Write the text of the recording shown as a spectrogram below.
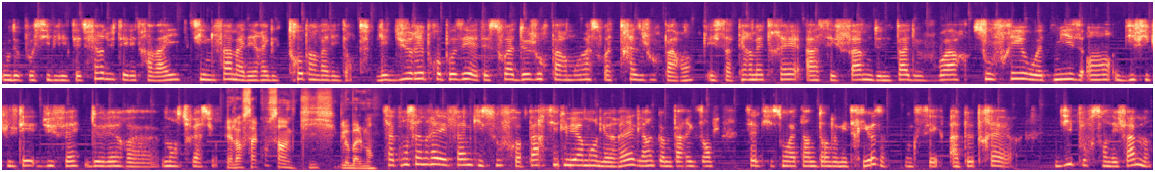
ou de possibilité de faire du télétravail si une femme a des règles trop invalidantes. Les durées proposées étaient soit deux jours par mois, soit 13 jours par an. Et ça permettrait à ces femmes de ne pas devoir souffrir ou être mises en difficulté du fait de leur euh, menstruation. Et alors ça concerne qui globalement? Ça concernerait les femmes qui souffrent particulièrement de leurs règles, hein, comme par exemple celles qui sont atteintes d'endométriose. Donc c'est à peu près 10% des femmes,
